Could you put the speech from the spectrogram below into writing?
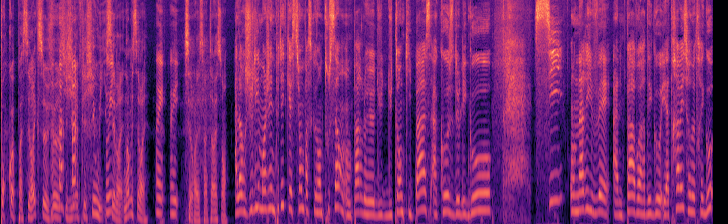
Pourquoi pas? C'est vrai que ce jeu, si j'y réfléchis, oui, Oui. c'est vrai. Non, mais c'est vrai. Oui, oui. C'est vrai, c'est intéressant. Alors Julie, moi j'ai une petite question parce que dans tout ça, on parle du, du temps qui passe à cause de l'ego. Si on arrivait à ne pas avoir d'ego et à travailler sur notre ego,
